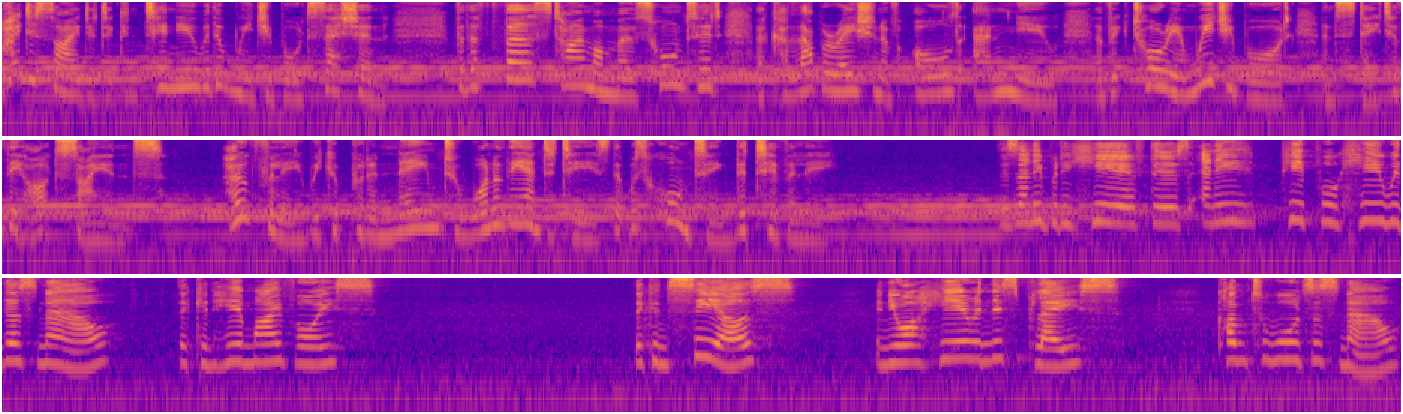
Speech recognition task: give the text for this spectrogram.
I decided to continue with a Ouija board session. For the first time on Most Haunted, a collaboration of old and new, a Victorian Ouija board and state of the art science. Hopefully, we could put a name to one of the entities that was haunting the Tivoli. There's anybody here? If there's any people here with us now, they can hear my voice. They can see us, and you are here in this place. Come towards us now.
